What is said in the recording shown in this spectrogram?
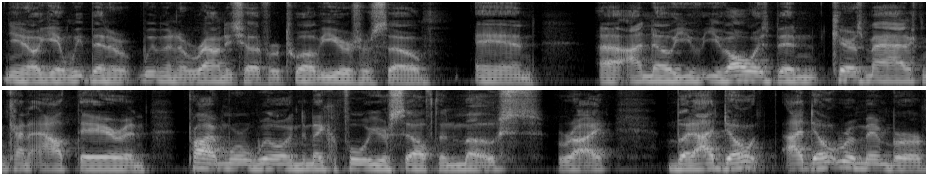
you know again we've been we've been around each other for 12 years or so and uh, I know you've you've always been charismatic and kind of out there, and probably more willing to make a fool of yourself than most, right? But I don't I don't remember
